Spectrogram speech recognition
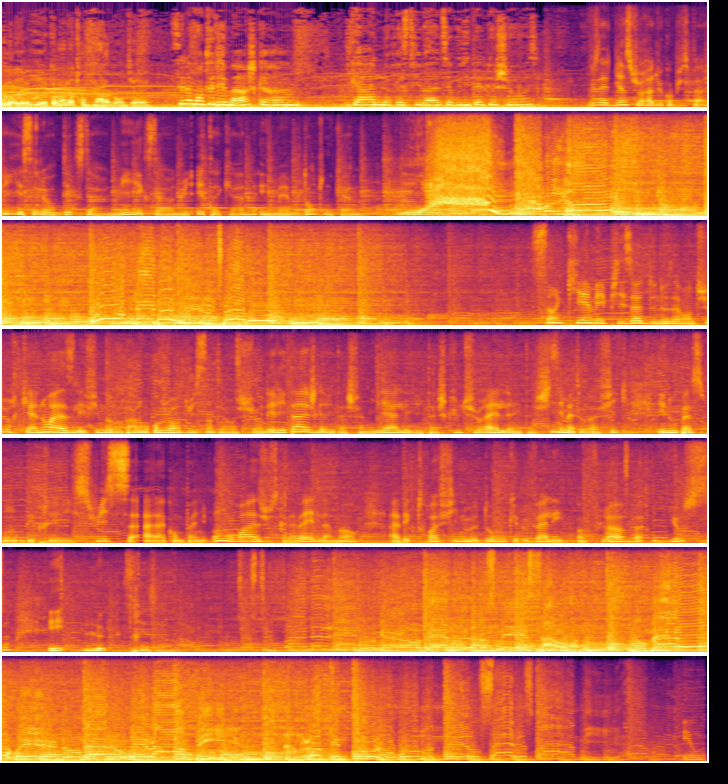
Oula, il y, a- il y a comme un attroupement là-bas, on dirait. C'est la montée des marches, Cara. Cannes, le festival, ça vous dit quelque chose? Vous êtes bien sur Radio Campus Paris et c'est l'heure d'Extérieur Nuit. Extérieur Nuit est à Cannes et même dans ton Cannes. Cinquième épisode de nos aventures canoises. Les films dont nous parlons aujourd'hui s'interrogent sur l'héritage, l'héritage familial, l'héritage culturel, l'héritage cinématographique. Et nous passerons des prairies suisses à la campagne hongroise jusqu'à la vallée de la mort avec trois films donc Valley of Love, Youth et Le Trésor.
